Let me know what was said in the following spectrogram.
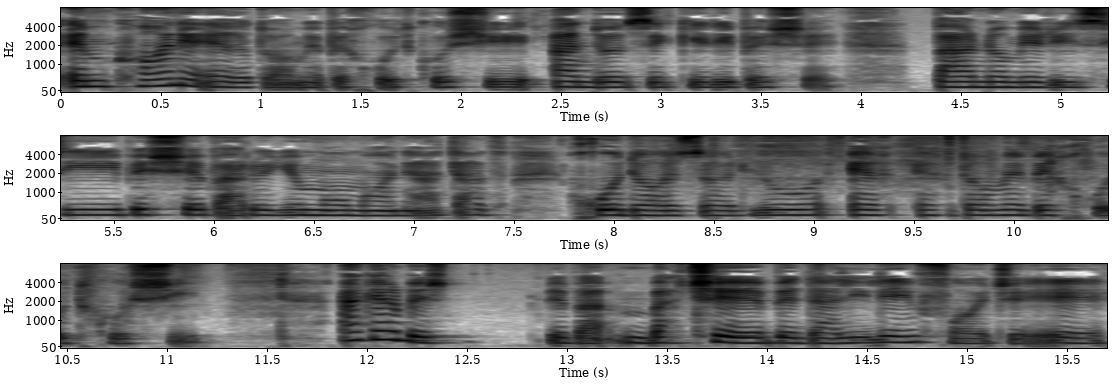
امکان اقدام به خودکشی اندازه گیری بشه. برنامه ریزی بشه برای ممانعت از خودآزاری و اقدام به خودکشی. اگر به بچه به دلیل این فاجعه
